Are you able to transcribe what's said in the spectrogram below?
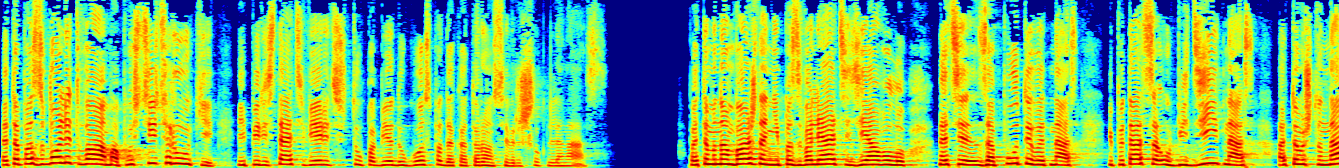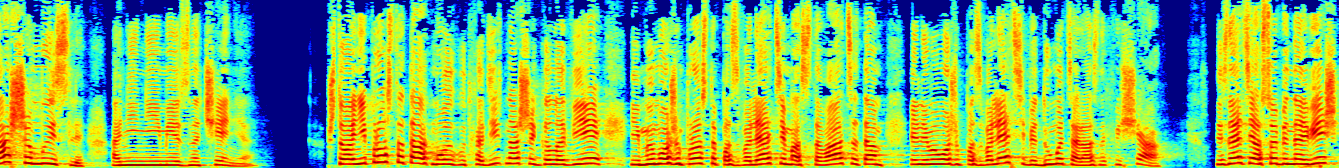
Это позволит вам опустить руки и перестать верить в ту победу Господа, которую Он совершил для нас. Поэтому нам важно не позволять дьяволу знаете, запутывать нас и пытаться убедить нас о том, что наши мысли, они не имеют значения – что они просто так могут ходить в нашей голове, и мы можем просто позволять им оставаться там, или мы можем позволять себе думать о разных вещах. И знаете, особенная вещь,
